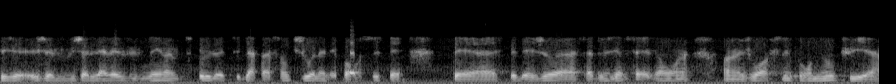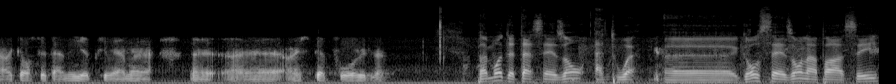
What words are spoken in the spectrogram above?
je, l'avais vu venir un petit peu de la façon qu'il jouait l'année passée. C'était déjà euh, sa deuxième saison un, joueur clé pour nous. Puis euh, encore cette année, il a pris vraiment un, step forward. Parle-moi de ta saison à toi. grosse saison l'an passé.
